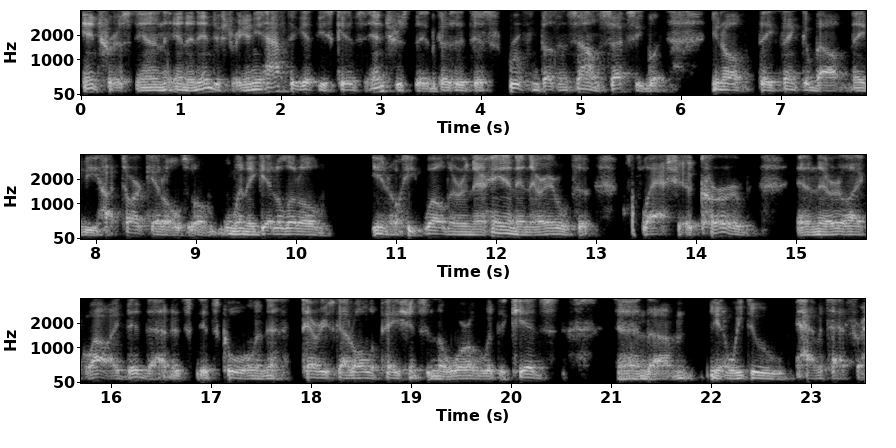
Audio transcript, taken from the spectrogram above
interest in in an industry. And you have to get these kids interested because it just roofing doesn't sound sexy. But you know they think about maybe hot tar kettles or when they get a little you know heat welder in their hand and they're able to flash a curb and they're like wow i did that. It's it's cool. And terry's got all the patience in the world with the kids. And um, you know we do habitat for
